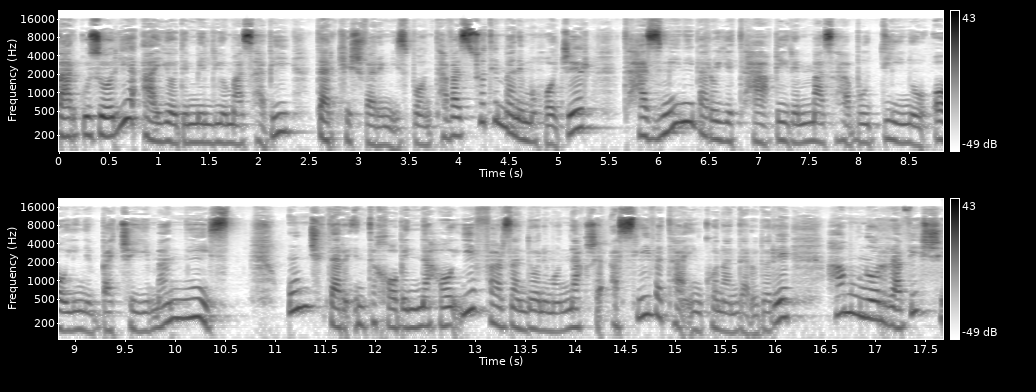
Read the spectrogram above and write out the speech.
برگزاری اعیاد ملی و مذهبی در کشور میزبان توسط من مهاجر تضمینی برای تغییر مذهب و دین و آین بچه من نیست. اون چه در انتخاب نهایی فرزندانمان نقش اصلی و تعیین کننده رو داره همونو روش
